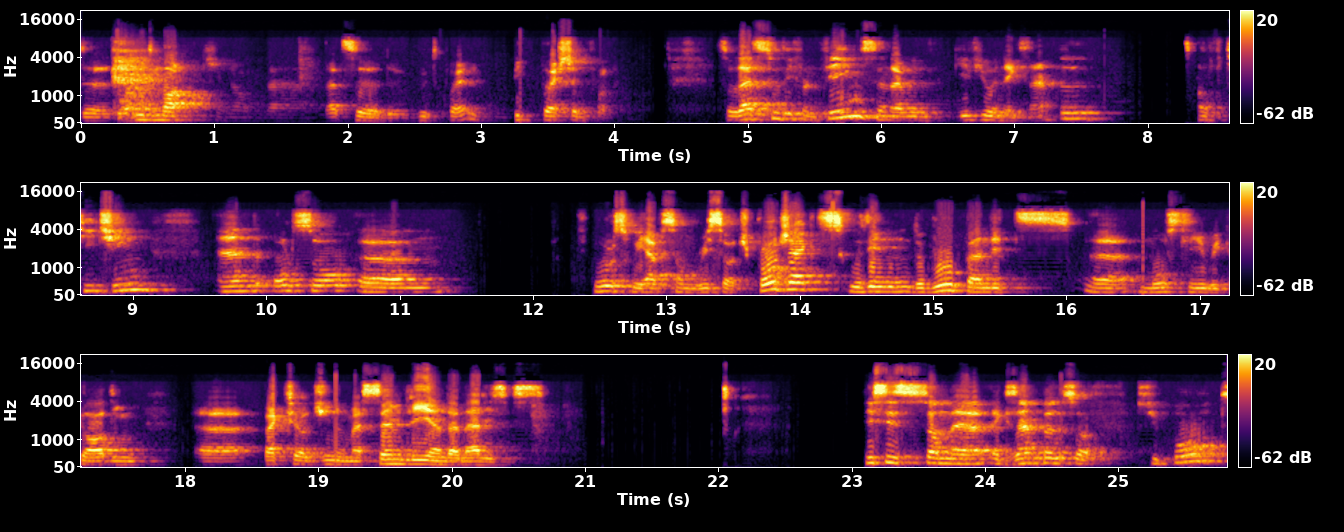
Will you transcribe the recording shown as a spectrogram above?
the, the good mark. You know, uh, that's a the good que big question for them. So that's two different things, and I will give you an example of teaching. And also, um, of course, we have some research projects within the group, and it's uh, mostly regarding uh, bacterial genome assembly and analysis. This is some uh, examples of support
